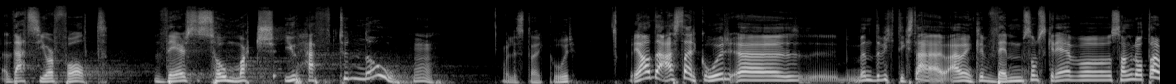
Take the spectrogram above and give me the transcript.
That's your fault. There's so much you have to know. Veldig sterke ord. Ja, det er sterke ord, eh, men det viktigste er, jo egentlig hvem som skrev og sang låta.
